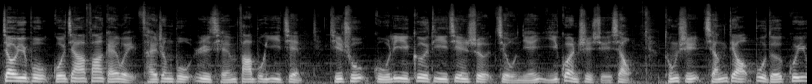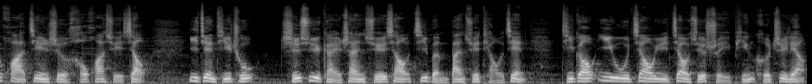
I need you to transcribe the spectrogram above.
教育部、国家发改委、财政部日前发布意见，提出鼓励各地建设九年一贯制学校，同时强调不得规划建设豪华学校。意见提出。持续改善学校基本办学条件，提高义务教育教学水平和质量，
